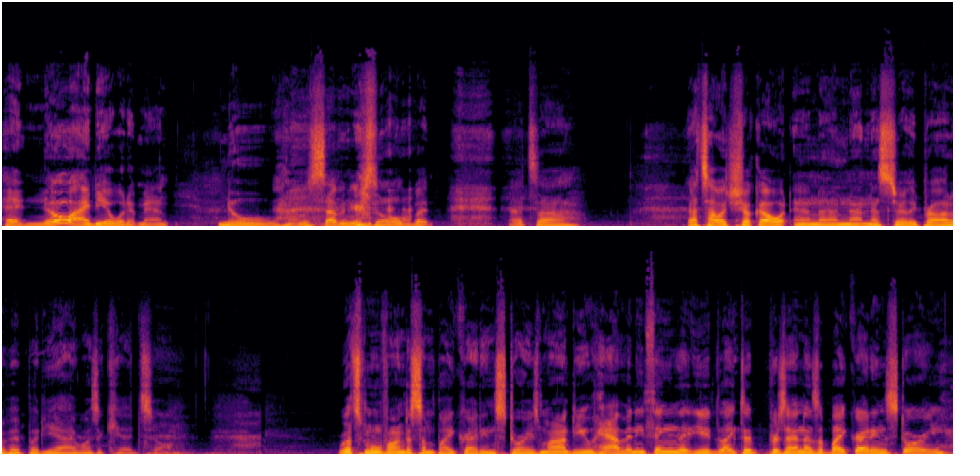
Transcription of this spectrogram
had no idea what it meant. no. I was seven years old, but that's uh that's how it shook out, and I'm not necessarily proud of it. But yeah, I was a kid, so. Let's move on to some bike riding stories. Ma, do you have anything that you'd like to present as a bike riding story?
